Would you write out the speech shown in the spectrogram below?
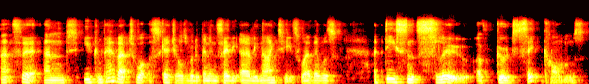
That's it. And you compare that to what the schedules would have been in, say, the early 90s, where there was a decent slew of good sitcoms.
